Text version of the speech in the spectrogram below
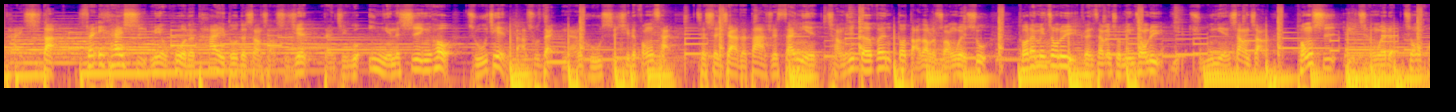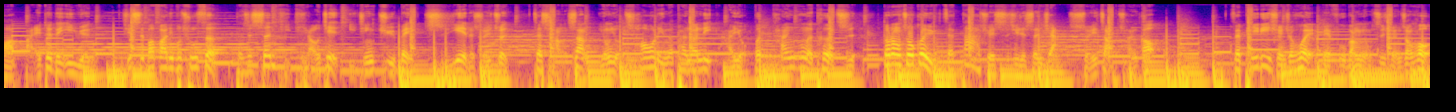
台师大，虽然一开始没有获得太多的上场时间，但经过一年的适应后，逐渐打出在南湖时期的风采。在剩下的大学三年，场均得分都达到了双位数，投篮命中率跟三分球命中率也逐年上涨，同时也成为了中华白队的一员。即使爆发力不出色，但是身体条件已经具备职业的水准，在场上拥有超龄的判断力，还有不贪功的特质，都让周桂宇在大学时期的身价水涨船高。在霹雳选秀会被富邦勇士选中后，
